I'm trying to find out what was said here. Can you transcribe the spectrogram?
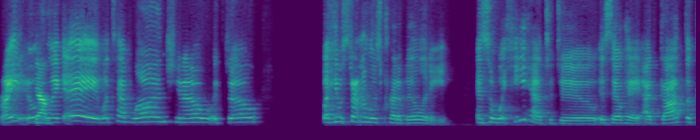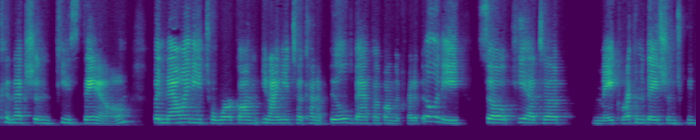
right? It was yeah. like hey let's have lunch you know with joe. But he was starting to lose credibility. And so what he had to do is say, okay, I've got the connection piece down, but now I need to work on, you know, I need to kind of build back up on the credibility. So he had to make recommendations, be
